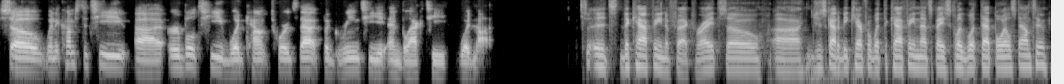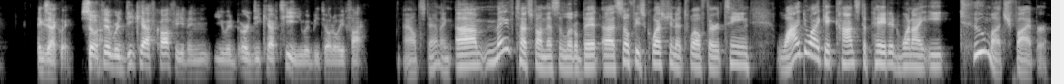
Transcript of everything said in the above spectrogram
So when it comes to tea, uh, herbal tea would count towards that, but green tea and black tea would not. So it's the caffeine effect, right? So uh, you just got to be careful with the caffeine. That's basically what that boils down to. Exactly. So if it were decaf coffee, then you would, or decaf tea, you would be totally fine. Outstanding. Um, may have touched on this a little bit. Uh, Sophie's question at twelve thirteen: Why do I get constipated when I eat too much fiber?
